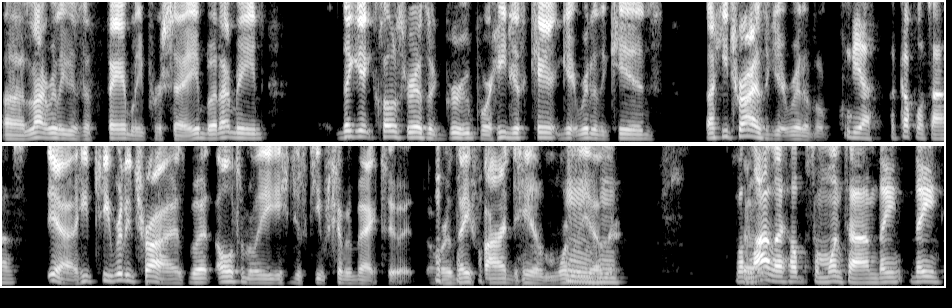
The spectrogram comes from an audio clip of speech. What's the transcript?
Uh, not really as a family per se, but I mean, they get closer as a group where he just can't get rid of the kids. Like he tries to get rid of them. Yeah, a couple of times. Yeah, he he really tries, but ultimately he just keeps coming back to it, or they find him, one or the other. Mm-hmm. Well, So- Lila helps him one time. They they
